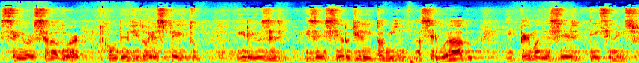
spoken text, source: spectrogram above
Senhor senador, com o devido respeito, irei exercer o direito a mim, assegurado, e permanecer em silêncio.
